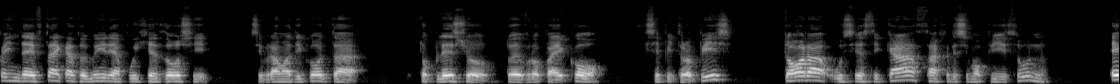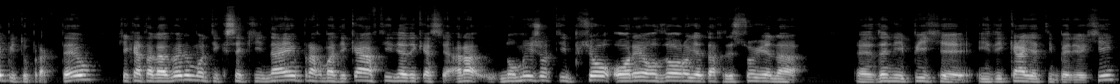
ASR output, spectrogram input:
657 εκατομμύρια που είχε δώσει στην πραγματικότητα το πλαίσιο το ευρωπαϊκό της Επιτροπής τώρα ουσιαστικά θα χρησιμοποιηθούν επί του πρακτέου και καταλαβαίνουμε ότι ξεκινάει πραγματικά αυτή η διαδικασία. Άρα νομίζω ότι πιο ωραίο δώρο για τα Χριστούγεννα ε, δεν υπήρχε ειδικά για την περιοχή.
